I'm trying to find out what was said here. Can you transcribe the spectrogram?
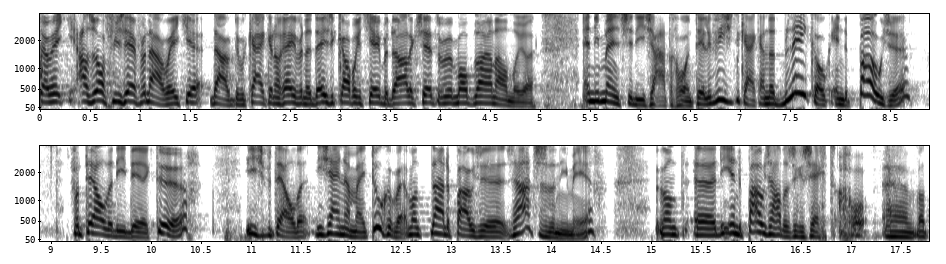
Ja, weet je, alsof je zegt van, nou, weet je... Nou, we kijken nog even naar deze cabaretier... maar dadelijk zetten we hem op naar een andere. En die mensen die zaten gewoon televisie te kijken. En dat bleek ook in de pauze... vertelde die directeur... die ze vertelde, die zijn naar mij toegewezen. Want na de pauze zaten ze er niet meer. Want eh, die in de pauze hadden ze gezegd... Goh, eh, wat,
